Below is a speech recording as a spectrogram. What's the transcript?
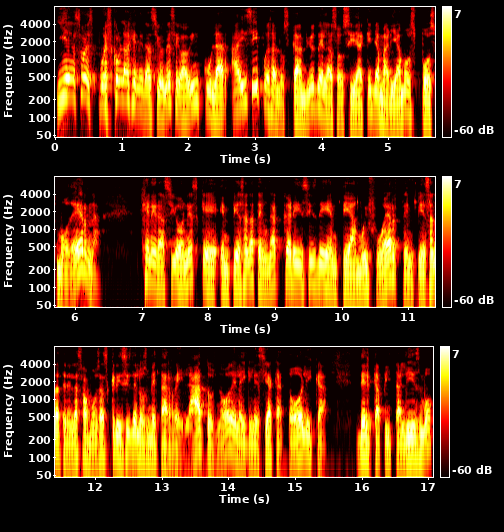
Y eso después con las generaciones se va a vincular ahí sí, pues a los cambios de la sociedad que llamaríamos posmoderna generaciones que empiezan a tener una crisis de identidad muy fuerte, empiezan a tener las famosas crisis de los metarrelatos, ¿no? De la Iglesia Católica, del capitalismo,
